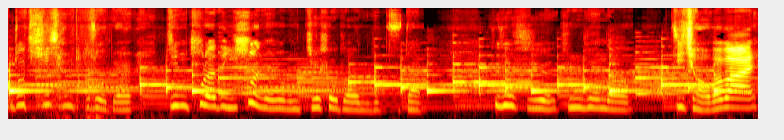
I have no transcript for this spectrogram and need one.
你就提前打左边，敌人出来的一瞬间就能接受到你的子弹。这就是今天的技巧，拜拜。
